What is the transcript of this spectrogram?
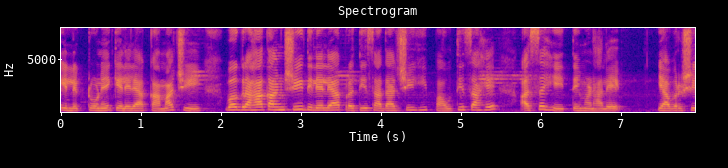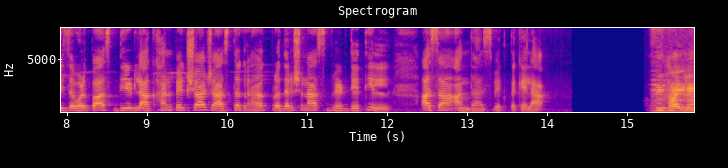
इलेक्ट्रोने केलेल्या कामाची व ग्राहकांची दिलेल्या प्रतिसादाची ही पावतीच आहे असंही ते म्हणाले. यावर्षी जवळपास दीड लाखांपेक्षा जास्त ग्राहक प्रदर्शनास भेट देतील असा अंदाज व्यक्त केला. उपस्थित राहिले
